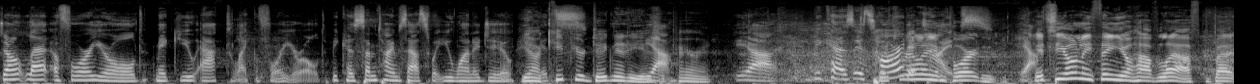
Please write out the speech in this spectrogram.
Don't let a four year old make you act like a four year old because sometimes that's what you want to do. Yeah, It's- keep your dignity as yeah. a parent. Yeah, because it's hard It's really important. Yeah. It's the only thing you'll have left, but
